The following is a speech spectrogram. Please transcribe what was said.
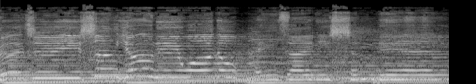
可知一生有你，我都陪在你身边。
